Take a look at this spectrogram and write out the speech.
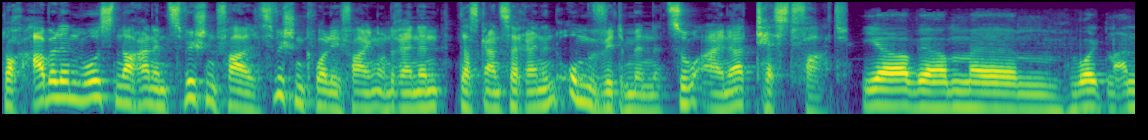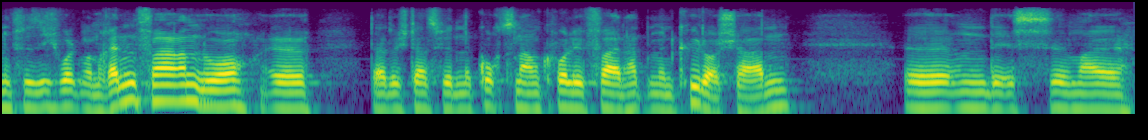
Doch Abelen muss nach einem Zwischenfall zwischen Qualifying und Rennen das ganze Rennen umwidmen zu einer Testfahrt. Ja, wir haben, ähm, wollten an und für sich wollten wir ein Rennen fahren, nur äh, dadurch, dass wir eine kurz nach dem Qualifying hatten wir einen Kühlerschaden. Äh, der ist äh, mal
